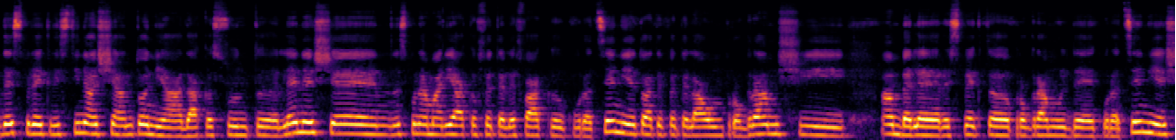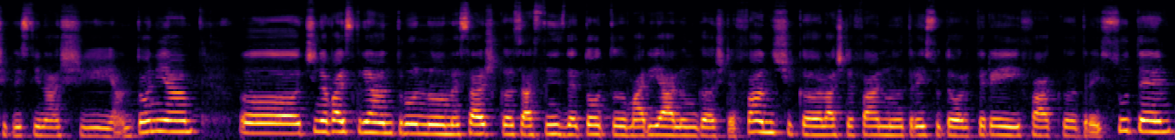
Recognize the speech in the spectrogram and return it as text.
despre Cristina și Antonia dacă sunt leneșe. Spunea Maria că fetele fac curățenie, toate fetele au un program și ambele respectă programul de curățenie și Cristina și Antonia. Uh, cineva îi scria într-un mesaj că s-a stins de tot Maria lângă Ștefan și că la Ștefan 300 ori 3 fac 300.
